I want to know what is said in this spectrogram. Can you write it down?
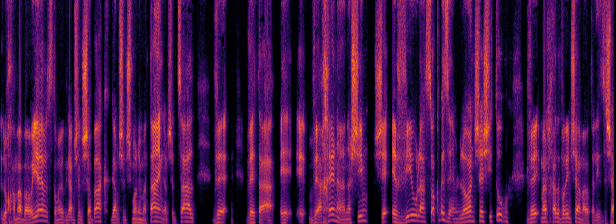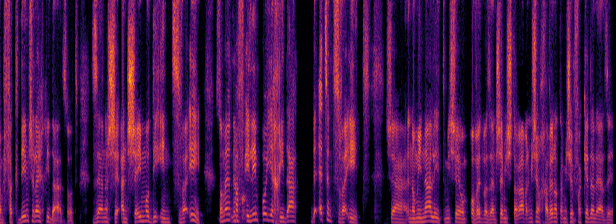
לוחמה באויב, זאת אומרת גם של שב"כ, גם של 8200, גם של צה"ל, ו, ואת ה, אה, אה, ואכן האנשים שהביאו לעסוק בזה הם לא אנשי שיטור, ומה אחד הדברים שאמרת לי זה שהמפקדים של היחידה הזאת זה אנשי, אנשי מודיעין צבאי, זאת אומרת נכון. מפעילים פה יחידה בעצם צבאית, שהנומינלית, מי שעובד בה זה אנשי משטרה, אבל מי שמכוון אותה, מי שמפקד עליה זה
